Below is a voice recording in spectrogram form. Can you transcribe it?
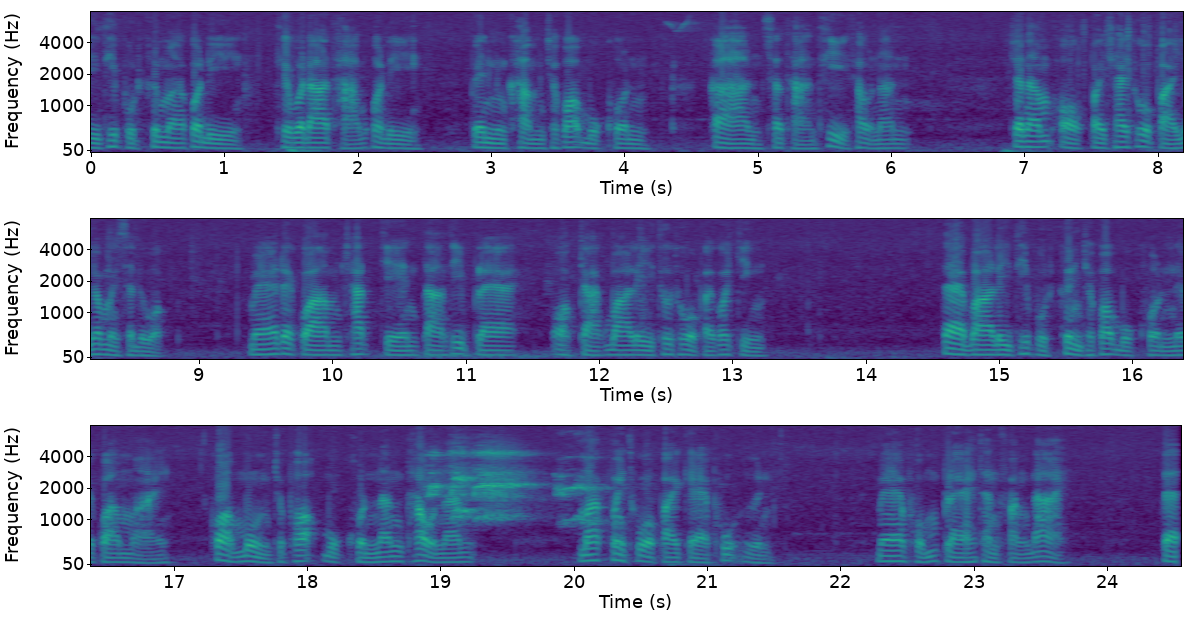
ลีที่ผุดขึ้นมาก็ดี เทวดาถามก็ดี เป็นคำเฉพาะบุคคล การสถานที่เท่านั้น จะนำออกไปใช้ทั่วไปย่อมไม่สะดวก แม้ได้ความชัดเจนตามที่แปล ออกจากบาลีทั่ว ๆ ไปก็จริง แต่บาลีที่ผุดขึ้นเฉพาะบุคคลในความหมาย ก็มุ่งเฉพาะบุคคลนั้นเท่านั้น มักไม่ทั่วไปแก่ผู้อื่น แม้ผมแปลให้ท่านฟังได้ แต่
